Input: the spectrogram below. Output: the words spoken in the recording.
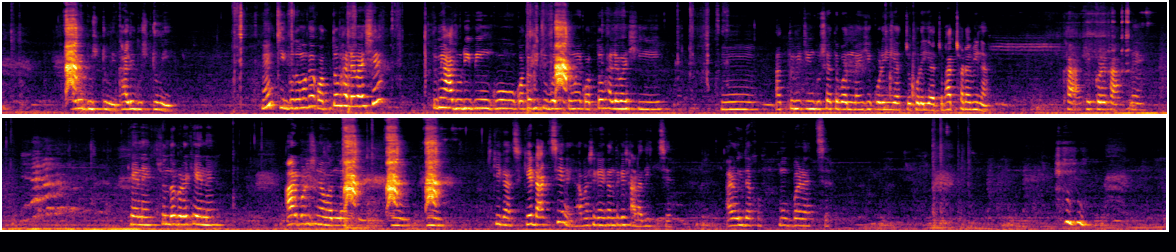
খালি দুষ্টুমি খালি দুষ্টুমি। হ্যাঁ চিঙ্কু তোমাকে কত ভালোবাসে? তুমি আদুরি পিঙ্কু, কত কিছু বলছো তোমায়, কত ভালোবাসি। হুম, আর তুমি চিঙ্কুর সাথে বদমাইশি করেই যাচ্ছ করেই যাচ্ছ। ভাত ছড়াবি না। খা, ঠিক করে খা, নে। খেয়ে নে, সুন্দর করে খেয়ে নে। আর করিস না বদমাইশি। হুম হুম। ঠিক আছে, কে ডাকছে? আবার সেখানে এখান থেকে সাড়া দিচ্ছে। আর ওই দেখো, মুখ বাড়াচ্ছে।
